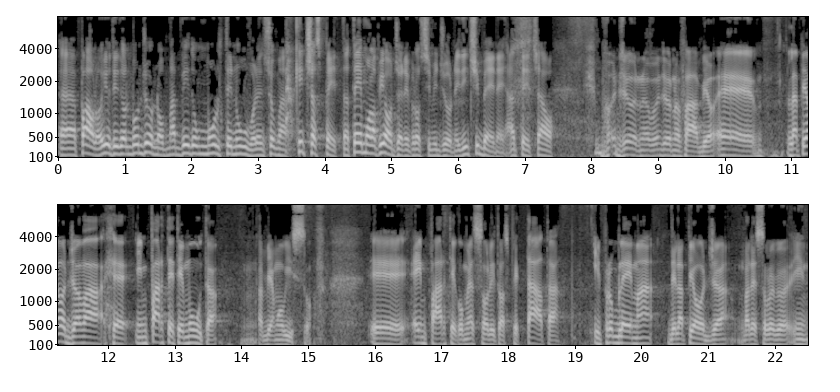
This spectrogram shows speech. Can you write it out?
eh, Paolo io ti do il buongiorno ma vedo molte nuvole, insomma che ci aspetta? Temo la pioggia nei prossimi giorni, dici bene, a te ciao. Buongiorno, buongiorno Fabio. Eh, la pioggia va eh, in parte temuta, abbiamo visto, eh, e in parte come al solito aspettata. Il problema della pioggia, adesso proprio in,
